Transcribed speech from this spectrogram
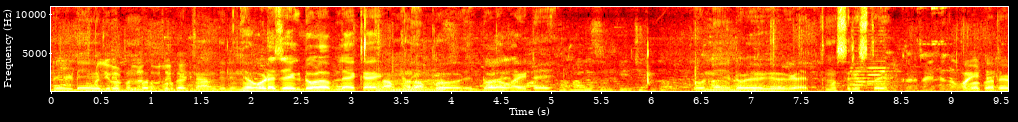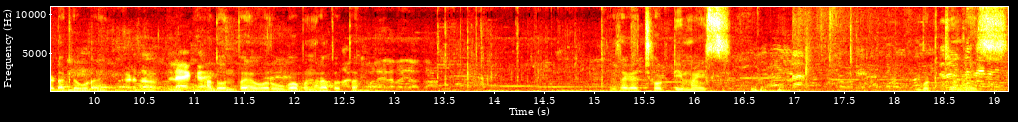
रेडे वगैरे पण भरपूर काय काय आणलेले ह्या घोड्याचा एक डोळा ब्लॅक आहे आणि एक- एक डोळा व्हाईट आहे. दोन्ही डोळे वेगवेगळे आहेत. मस्त दिसतोय. हा बघा रेडा केवढा आहे. हा दोन पायावर उभा पण राहत होता. ही सगळ्यात छोटी म्हैस. बुटकी म्हैस.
